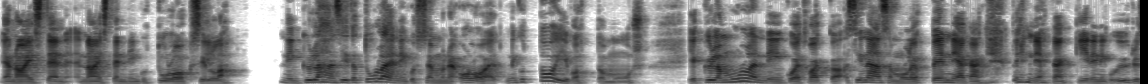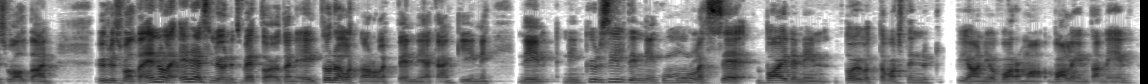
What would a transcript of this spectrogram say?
ja naisten, naisten niin kuin tuloksilla. Niin kyllähän siitä tulee niin kuin semmoinen olo, että niin kuin toivottomuus. Ja kyllä mulle, niin kuin, että vaikka sinänsä mulla ei ole penniäkään, penniäkään kiinni niin kuin Yhdysvaltain Yhdysvalta, en ole edes lyönyt vetoa, joten ei todellakaan ole penniäkään kiinni, niin, niin kyllä silti niin kuin mulle se Bidenin toivottavasti nyt pian jo varma valinta, niin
